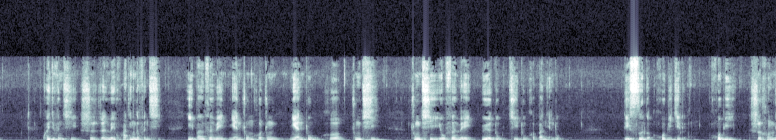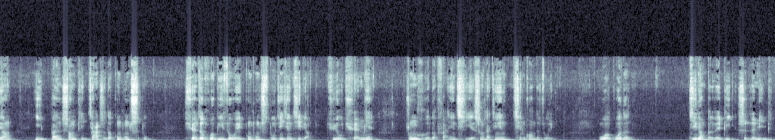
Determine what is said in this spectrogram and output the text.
会计分期是人为划定的分期，一般分为年终和中年度和中期。中期又分为月度、季度和半年度。第四个，货币计量。货币是衡量一般商品价值的共同尺度，选择货币作为共同尺度进行计量，具有全面、综合的反映企业生产经营情况的作用。我国的计量本位币是人民币。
